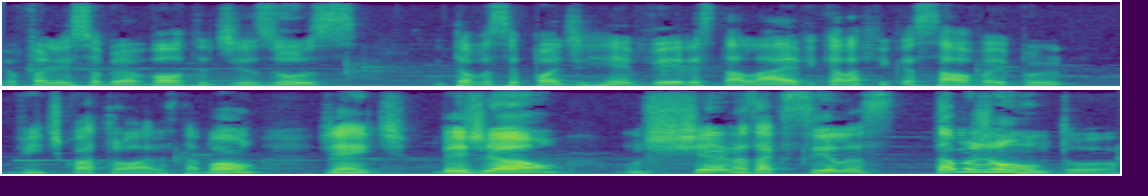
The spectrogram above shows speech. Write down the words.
eu falei sobre a volta de Jesus. Então você pode rever esta live que ela fica salva aí por 24 horas, tá bom? Gente, beijão, um cheiro nas axilas, tamo junto!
